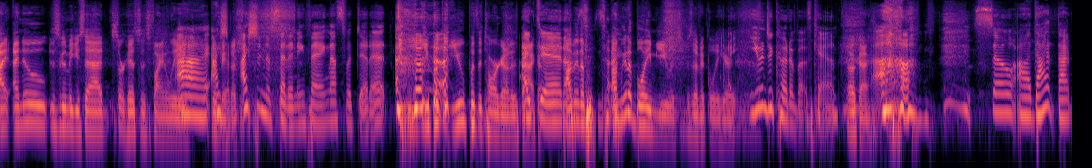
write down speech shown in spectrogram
I, I know this is gonna make you sad. Sir Hiss is finally I, I, sh- I shouldn't have said anything. That's what did it. you, you put the, you put the target on his I back. did. I'm I'm gonna sorry. I'm gonna blame you specifically here. you and Dakotah both can. Okay. Um, so uh, that that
